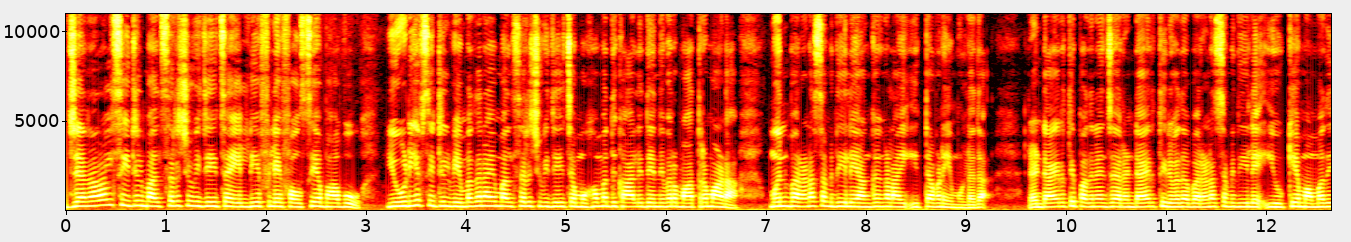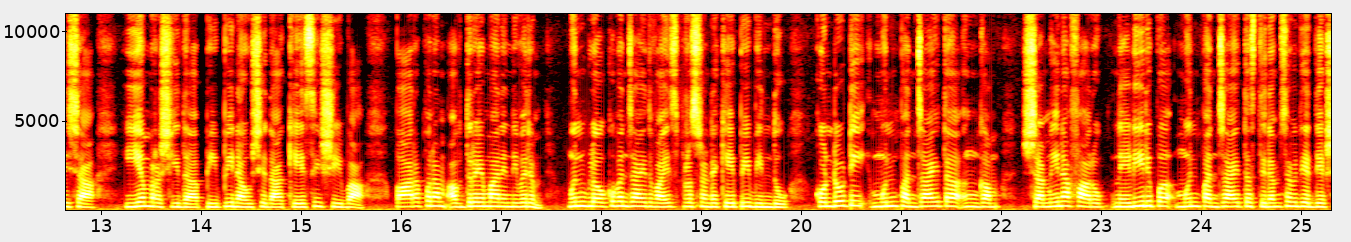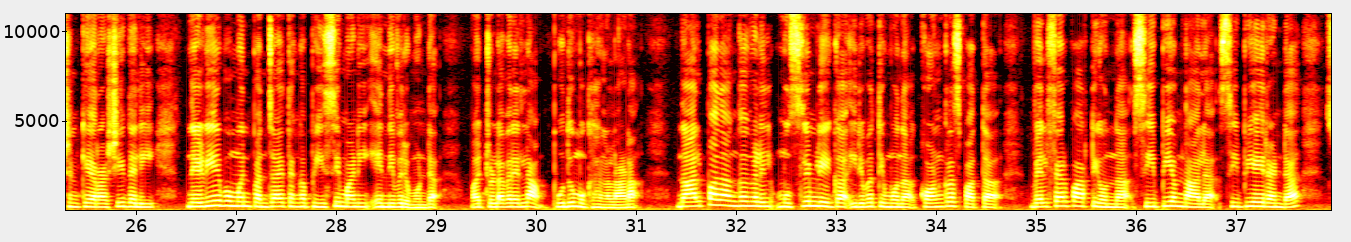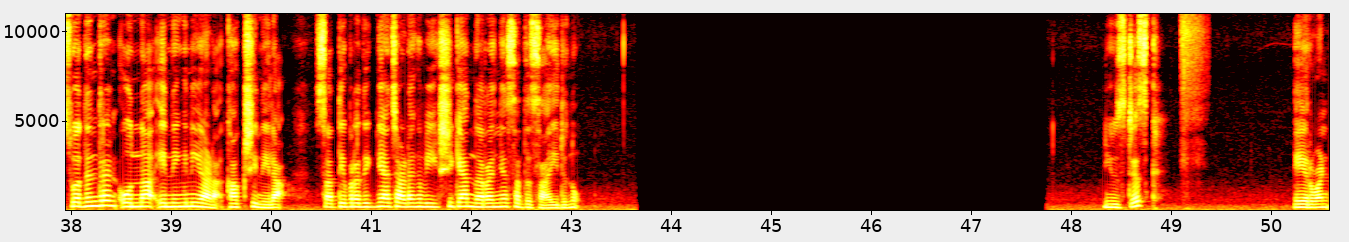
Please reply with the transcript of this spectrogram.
ജനറൽ സീറ്റിൽ മത്സരിച്ചു വിജയിച്ച എൽ ഡി എഫിലെ Fousiya Babu U D F സീറ്റിൽ വിമതനായി മത്സരിച്ചു വിജയിച്ച മുഹമ്മദ് ഖാലിദ് എന്നിവർ മാത്രമാണ് മുൻ ഭരണസമിതിയിലെ അംഗങ്ങളായി ഇത്തവണയുമുള്ളത്. രണ്ടായിരത്തി പതിനഞ്ച് രണ്ടായിരത്തി ഇരുപത് ഭരണസമിതിയിലെ U K Muhammad Sha E M Rasheed P P Noushida K C Sheeba Parappuram Abdurahman എന്നിവരും മുൻ block panchayat vice president K P Bindu Kondotty മുൻ പഞ്ചായത്ത് അംഗം ഷമീന ഫാറൂഖ് നെടിയിരുപ്പ് മുൻ പഞ്ചായത്ത് സ്ഥിരം സമിതി അധ്യക്ഷൻ കെ റഷീദ് അലി നെടിയിരുപ്പ് മുൻ പഞ്ചായത്ത് അംഗം പി സി മണി എന്നിവരുമുണ്ട്. മറ്റുള്ളവരെല്ലാം പുതുമുഖങ്ങളാണ്. നാൽപ്പത് അംഗങ്ങളിൽ മുസ്ലിം ലീഗ് ഇരുപത്തിമൂന്ന് കോൺഗ്രസ് പത്ത് വെൽഫെയർ പാർട്ടി ഒന്ന് സി പി എം നാല് സി പി ഐ രണ്ട് സ്വതന്ത്രൻ ഒന്ന് എന്നിങ്ങനെയാണ് കക്ഷിനില സത്യപ്രതിജ്ഞാ ചടങ്ങ് വീക്ഷിക്കാൻ നിറഞ്ഞ സദസ്സായിരുന്നു. News desk air one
